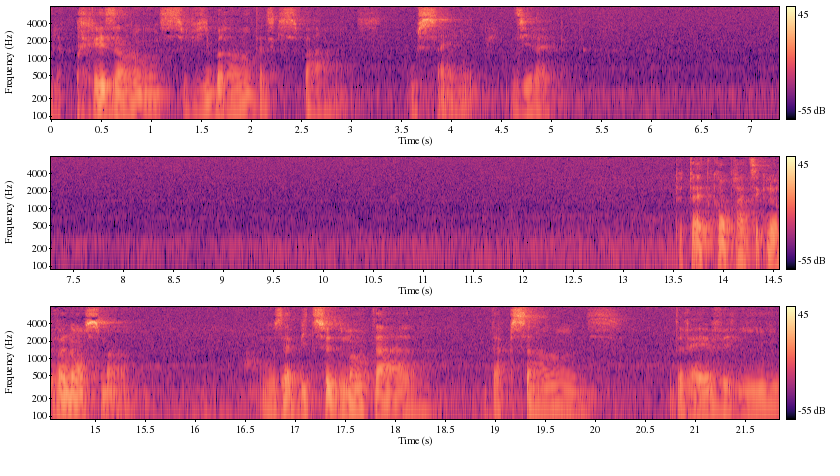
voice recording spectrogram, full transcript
la présence vibrante à ce qui se passe, ou simple, direct. Peut-être qu'on pratique le renoncement à nos habitudes mentales d'absence, de rêverie,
